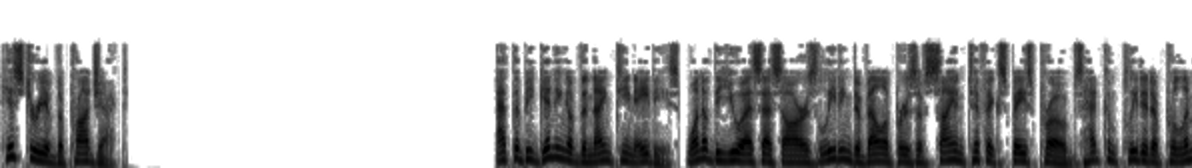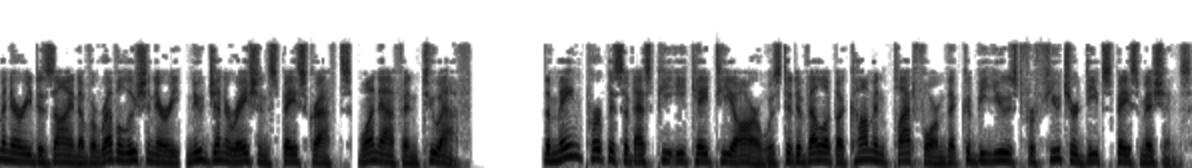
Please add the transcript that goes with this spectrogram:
History of the project At the beginning of the 1980s, one of the USSR's leading developers of scientific space probes had completed a preliminary design of a revolutionary, new-generation spacecrafts, 1F and 2F. The main purpose of SPEKTR was to develop a common platform that could be used for future deep space missions.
